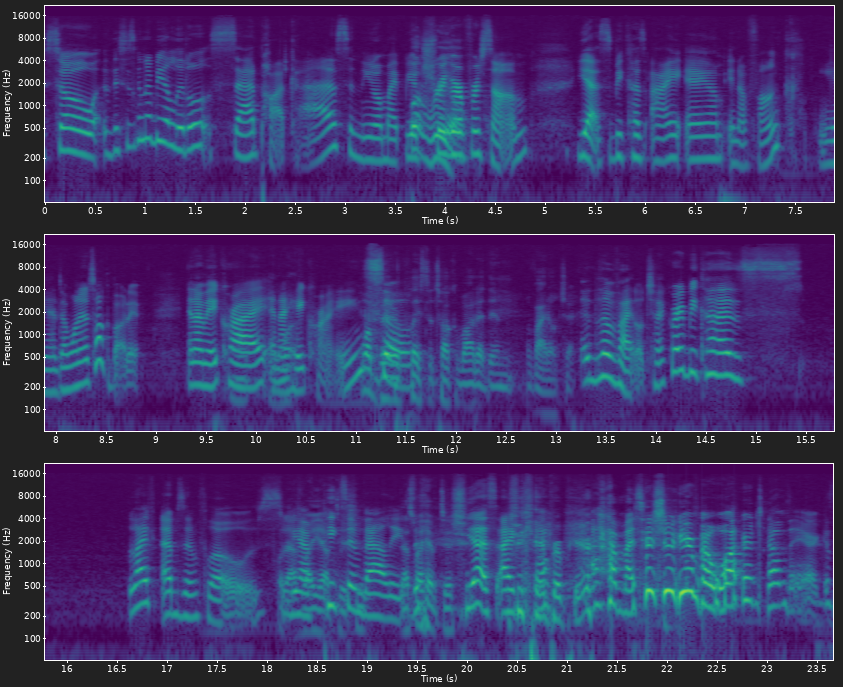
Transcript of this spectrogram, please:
So this is gonna be a little sad podcast, and you know might be But a trigger real. for some. Yes, because I am in a funk, and I want to talk about it. And I may cry, and I hate crying. What so better place to talk about it than a vital check? the vital check, right? Because life ebbs and flows. Well, we have have peaks tissue. and valleys. That's why I have tissue. Yes, I You can't I- prepare? I have my tissue here, my water down there. Cause,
